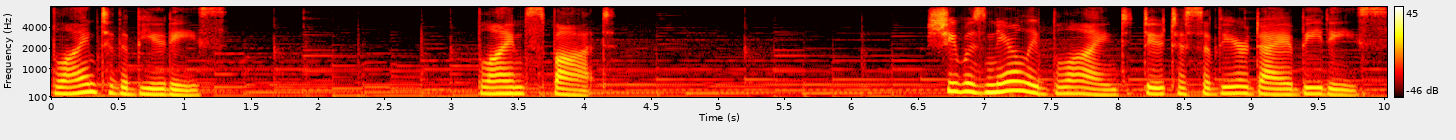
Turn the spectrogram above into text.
Blind to the beauties, Blind spot. She was nearly blind due to severe diabetes.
